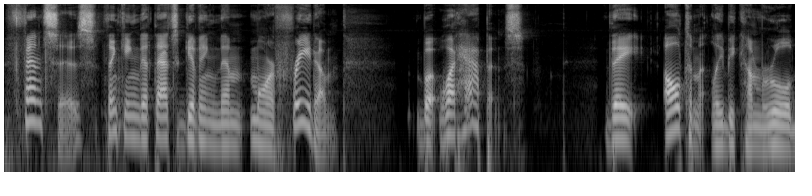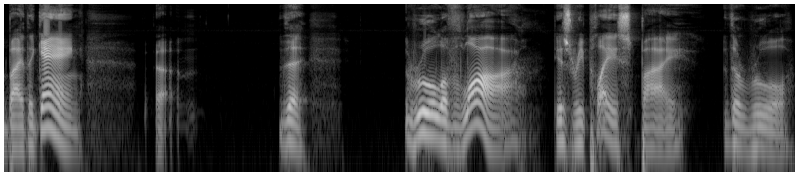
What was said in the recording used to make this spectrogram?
fences, thinking that that's giving them more freedom. But what happens? They ultimately become ruled by the gang. Uh, the rule of law is replaced by the rule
